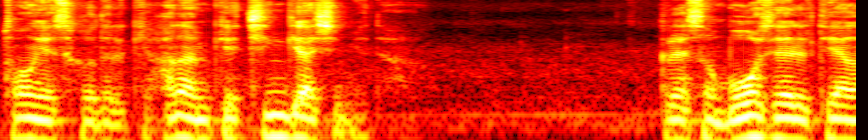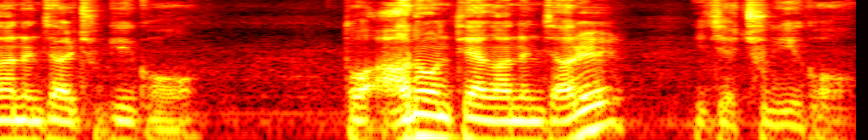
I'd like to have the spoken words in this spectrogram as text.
통해서 그들을 하나님께 징계하십니다. 그래서 모세를 대항하는 자를 죽이고 또 아론 대항하는 자를 이제 죽이고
